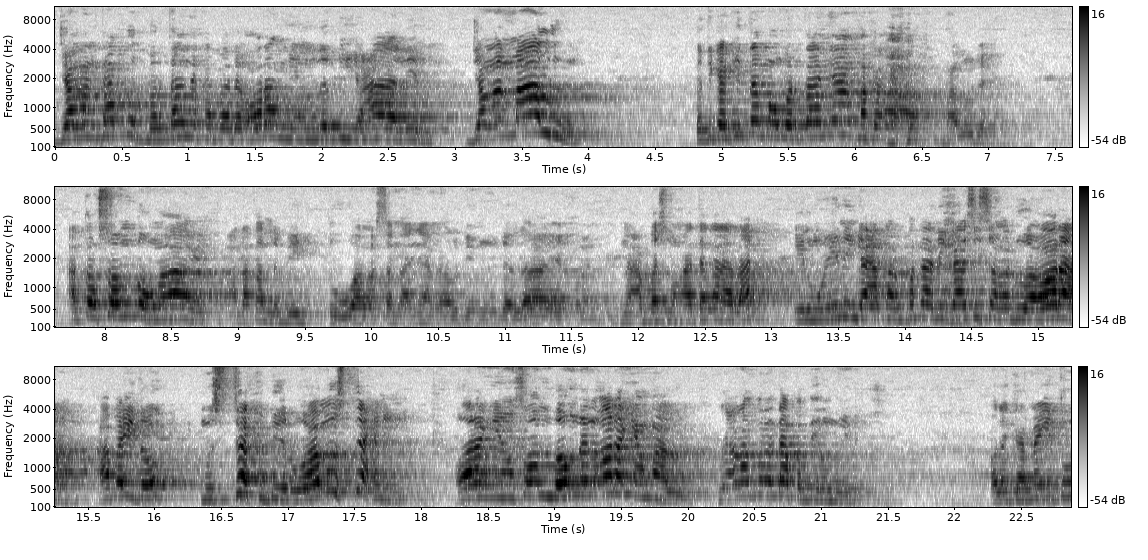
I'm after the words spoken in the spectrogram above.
Jangan takut bertanya kepada orang yang lebih alim. Jangan malu. Ketika kita mau bertanya maka ah, malu deh. Atau sombong, ah, anak kan lebih tua masa nanya yang lebih muda lah ya Ibn Abbas mengatakan apa? Ilmu ini nggak akan pernah dikasih sama dua orang. Apa itu? Mustakbir wa mustahi. Orang yang sombong dan orang yang malu. Nggak akan pernah dapat ilmu ini. Oleh karena itu,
